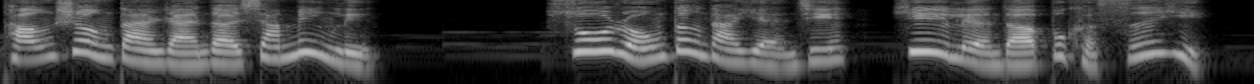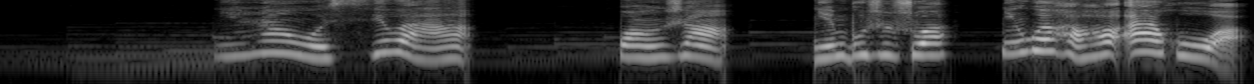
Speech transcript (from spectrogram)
唐胜淡然的下命令。苏荣瞪大眼睛，一脸的不可思议。您让我洗碗，皇上，您不是说您会好好爱护我，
